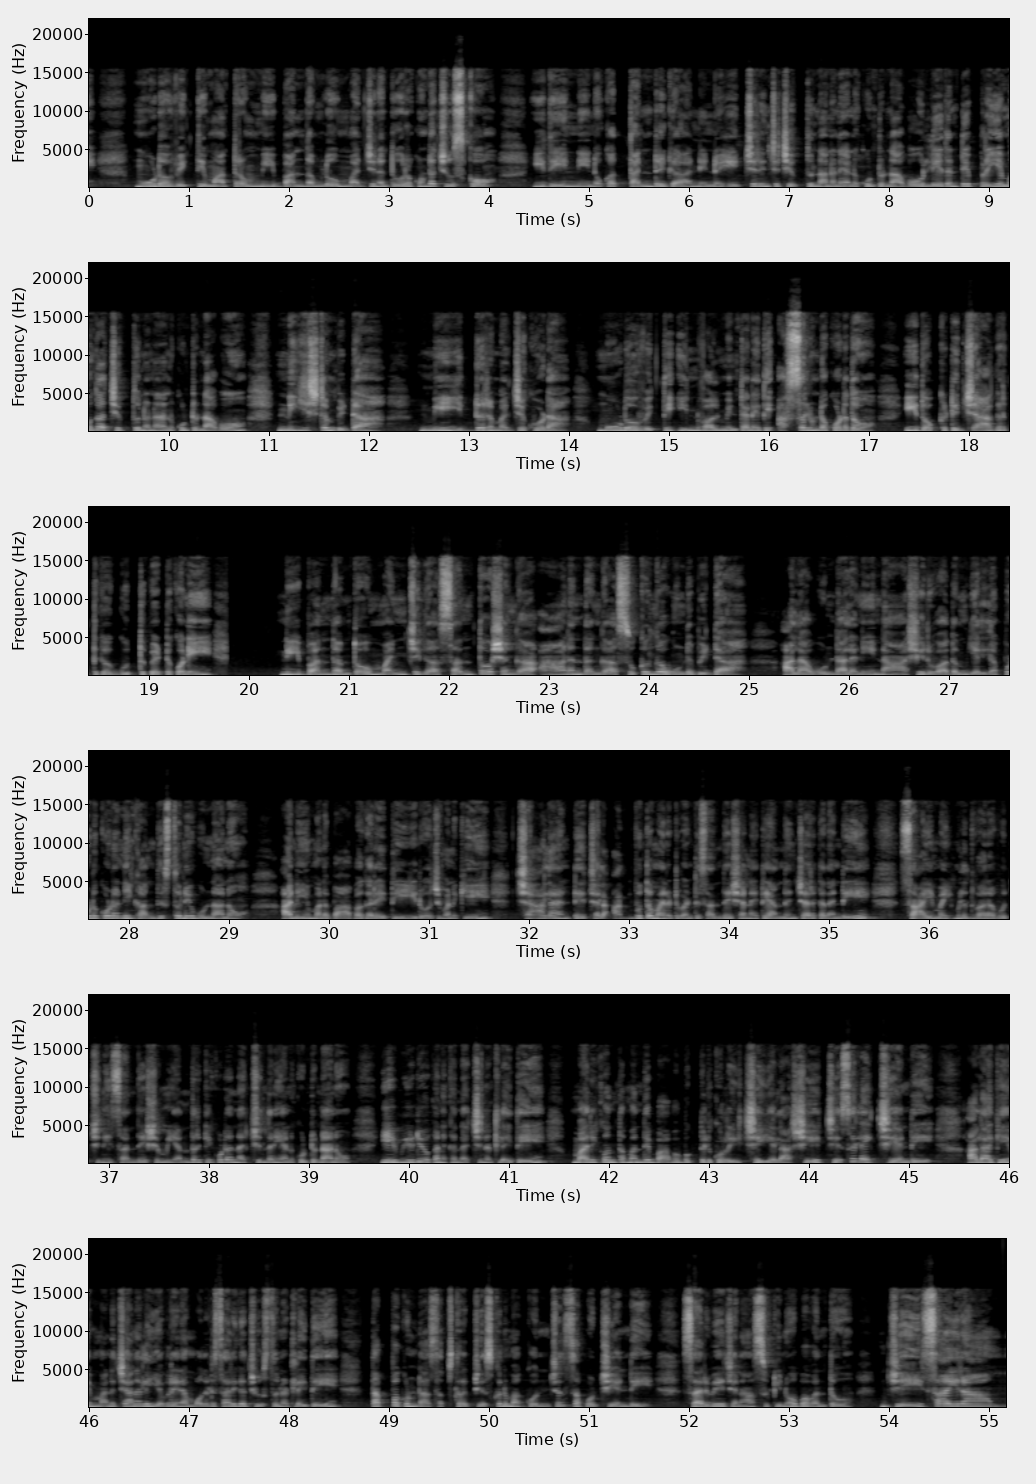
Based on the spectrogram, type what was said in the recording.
మూడో వ్యక్తి మాత్రం మీ బంధంలో మధ్యన దూరకుండా చూసుకో. ఇది నేను ఒక తండ్రిగా నిన్ను హెచ్చరించి చెప్తున్నానని అనుకుంటున్నావో లేదంటే ప్రేమగా చెప్తున్నానని అనుకుంటున్నావో నీ ఇష్టం బిడ్డ. మీ ఇద్దరి మధ్య కూడా మూడో వ్యక్తి ఇన్వాల్వ్మెంట్ అనేది అస్సలు ఉండకూడదు ఇదొక్కటి జాగ్రత్తగా గుర్తు పెట్టుకొని నీ బంధంతో మంచిగా సంతోషంగా ఆనందంగా సుఖంగా ఉండు బిడ్డా. అలా ఉండాలని నా ఆశీర్వాదం ఎల్లప్పుడూ కూడా నీకు అందిస్తూనే ఉన్నాను అని మన బాబాగారు అయితే ఈరోజు మనకి చాలా అంటే చాలా అద్భుతమైనటువంటి సందేశాన్ని అయితే అందించారు కదండి. సాయి మహిమల ద్వారా వచ్చిన ఈ సందేశం మీ అందరికీ కూడా నచ్చిందని అనుకుంటున్నాను. ఈ వీడియో కనుక నచ్చినట్లయితే మరికొంతమంది బాబా భక్తులకు రీచ్ అయ్యేలా షేర్ చేసి లైక్ చేయండి. అలాగే మన ఛానల్ ఎవరైనా మొదటిసారిగా చూస్తున్నట్లయితే తప్పకుండా సబ్స్క్రైబ్ చేసుకుని మాకు కొంచెం సపోర్ట్ చేయండి. సర్వేజన సుఖినో భవంతు. జై సాయిరామ్.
